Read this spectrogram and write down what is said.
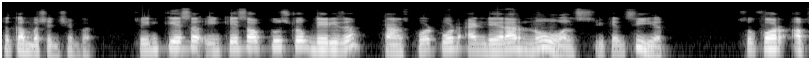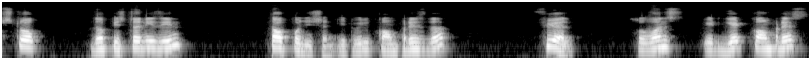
the combustion chamber. So in case of in case of two stroke there is a transport port and there are no walls you can see here. So for upstroke the piston is in top position it will compress the fuel. So once it get compressed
